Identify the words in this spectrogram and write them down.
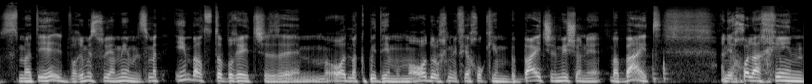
זאת אומרת, דברים מסוימים. זאת אומרת, אם בארצות הברית, שזה מאוד מקפידים, מאוד הולכים לפי החוקים, בבית של מישהו, אני, בבית, אני יכול להכין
